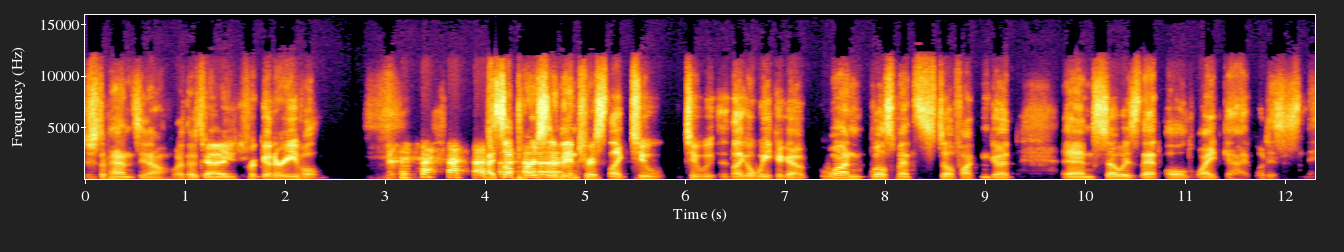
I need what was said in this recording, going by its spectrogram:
just depends, you know, whether it's Okay. used for good or evil. I saw Person of Interest like two, two, like a week ago. One, Will Smith's still fucking good. And so is that old white guy. What is his name?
